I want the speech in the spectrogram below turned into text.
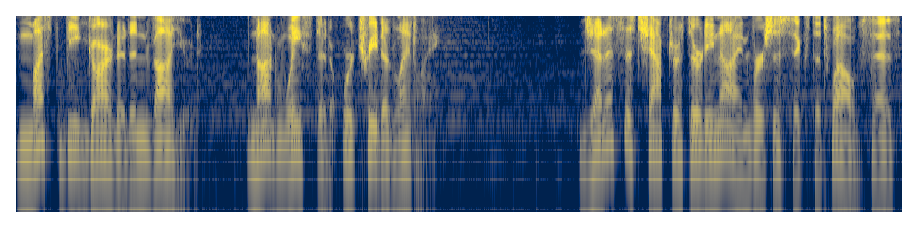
must be guarded and valued, not wasted or treated lightly. Genesis chapter 39 verses 6 to 12 says,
